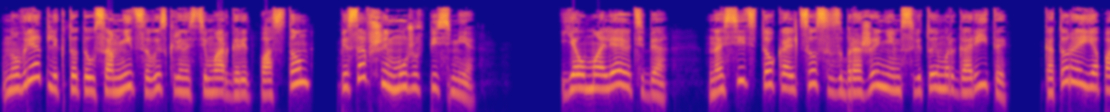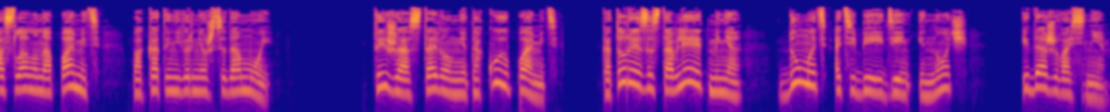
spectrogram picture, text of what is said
Но вряд ли кто-то усомнится в искренности Маргарет Пастон, писавшей мужу в письме. «Я умоляю тебя носить то кольцо с изображением святой Маргариты, которое я послала на память, пока ты не вернешься домой. Ты же оставил мне такую память, которая заставляет меня думать о тебе и день, и ночь, и даже во сне».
